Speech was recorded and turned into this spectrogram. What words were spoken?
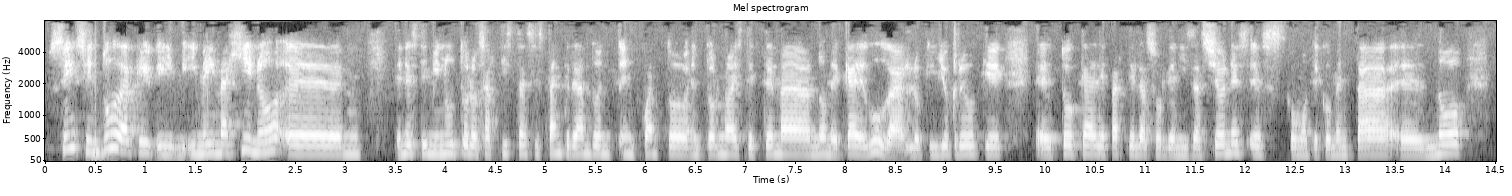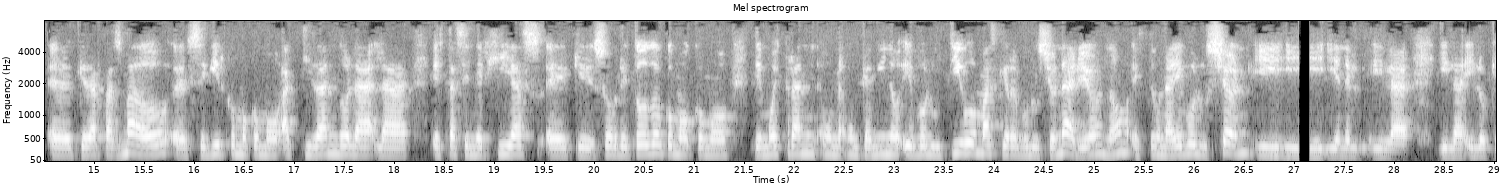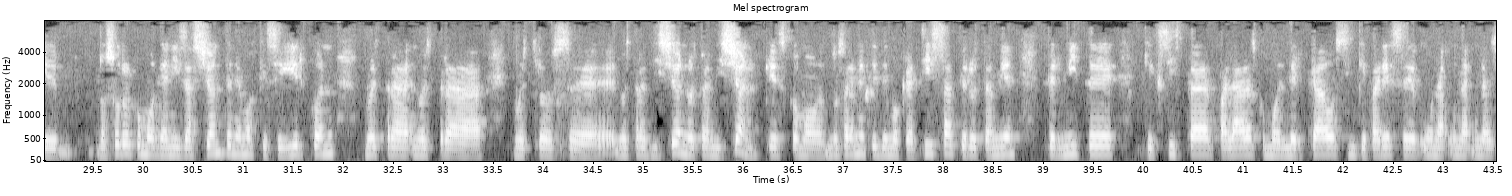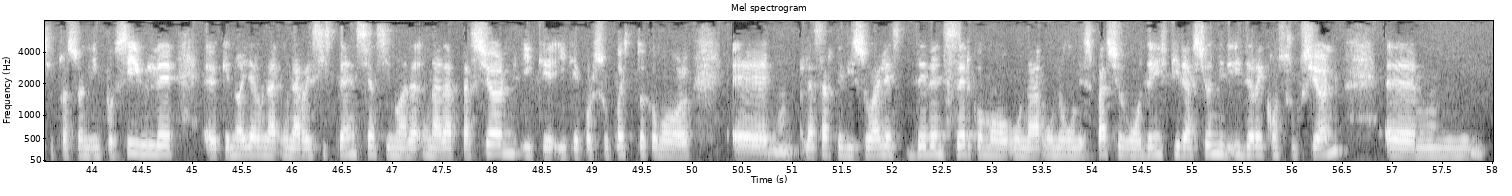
Sí, sin duda, que, y, me imagino, eh, en este minuto los artistas están creando en, cuanto en torno a este tema, no me cae duda. Lo que yo creo que eh, toca de parte de las organizaciones es, como te comentaba, eh, no quedar pasmado, seguir como, como activando la, estas energías que sobre todo como, como demuestran un, camino evolutivo más que revolucionario, ¿no? Este, una evolución y, y, en el, y, la, y, la, y lo que nosotros como organización tenemos que seguir con nuestra, nuestra, nuestros, eh, nuestra visión, nuestra misión, que es como no solamente democratiza, pero también permite que exista palabras como el mercado sin que parece una, una, situación imposible, eh, que no haya una, una, resistencia, sino una, adaptación y que, y que por supuesto como eh, las artes visuales deben ser como un espacio como de inspiración y de reconstrucción, eh,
